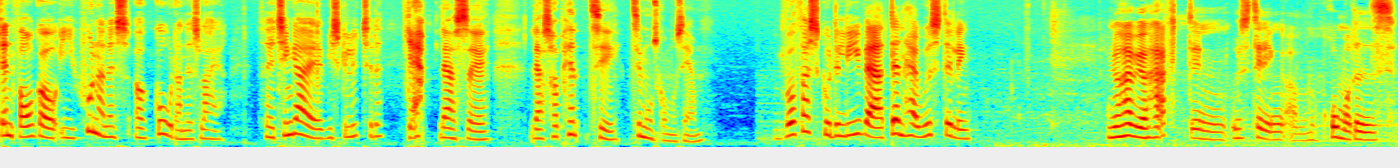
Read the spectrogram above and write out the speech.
den foregår i hundernes og godernes lejr. Så jeg tænker, at øh, vi skal lytte til det. Ja, lad os, øh, lad os hoppe hen til, til Moskov Museum. Hvorfor skulle det lige være den her udstilling? Nu har vi jo haft en udstilling om romerigets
